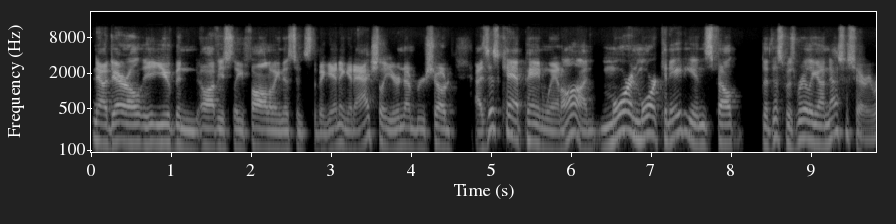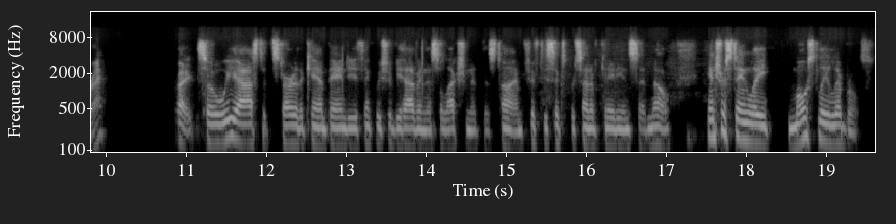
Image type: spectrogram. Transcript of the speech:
Now, Darrell, you've been obviously following this since the beginning, and actually, your numbers showed as this campaign went on, more and more Canadians felt that this was really unnecessary, right? Right. So we asked at the start of the campaign, do you think we should be having this election at this time? 56% of Canadians said no. Interestingly, mostly liberals.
